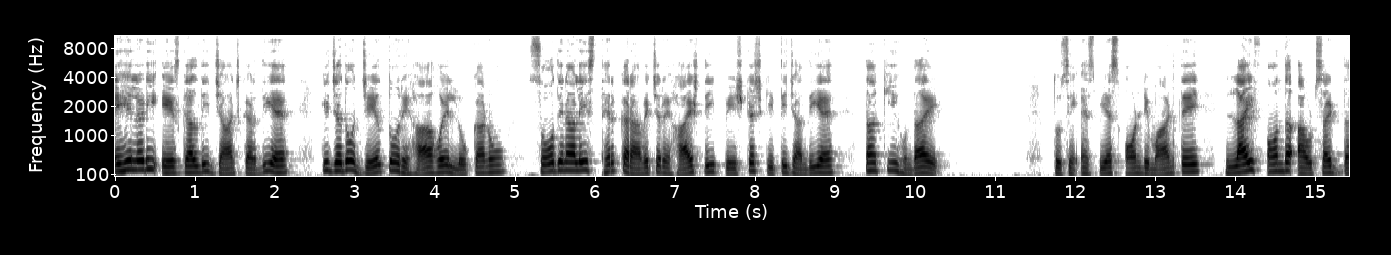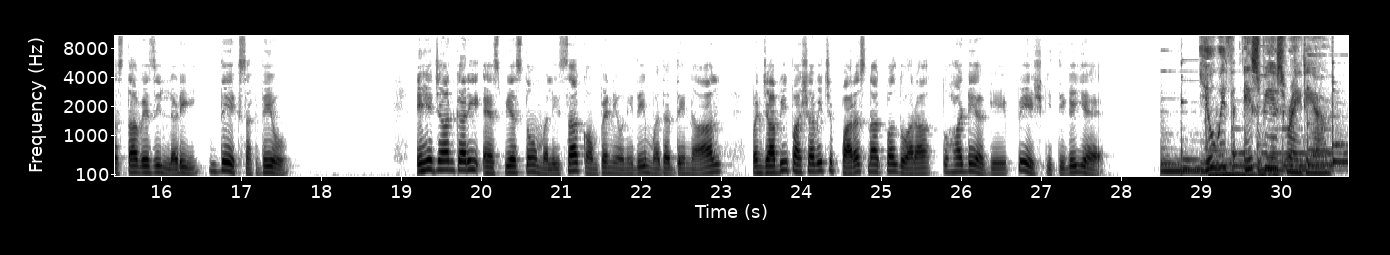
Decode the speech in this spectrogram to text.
ਇਹ ਲੜੀ ਇਸ ਗੱਲ ਦੀ ਜਾਂਚ ਕਰਦੀ ਹੈ ਕਿ ਜਦੋਂ ਜੇਲ੍ਹ ਤੋਂ ਰਿਹਾ ਹੋਏ ਲੋਕਾਂ ਨੂੰ 100 ਦਿਨਾਂ ਲਈ ਸਥਿਰ ਘਰਾਂ ਵਿੱਚ ਰਿਹਾਇਸ਼ ਦੀ ਪੇਸ਼ਕਸ਼ ਕੀਤੀ ਜਾਂਦੀ ਹੈ ਤਾਂ ਕੀ ਹੁੰਦਾ ਹੈ ਤੁਸੀਂ SBS ਔਨ ਡਿਮਾਂਡ ਤੇ ਲਾਈਫ ਔਨ ਦਾ ਆਊਟਸਾਈਡ ਦਸਤਾਵੇਜ਼ੀ ਲੜੀ ਦੇਖ ਸਕਦੇ ਹੋ ਇਹ ਜਾਣਕਾਰੀ SBS ਤੋਂ ਮਲੀਸਾ ਕੰਪੈਨੀਓਨੀ ਦੀ ਮਦਦ ਦੇ ਨਾਲ ਪੰਜਾਬੀ ਭਾਸ਼ਾ ਵਿੱਚ ਪਾਰਸ ਨਾਗਪਾਲ ਦੁਆਰਾ ਤੁਹਾਡੇ ਅੱਗੇ ਪੇਸ਼ ਕੀਤੀ ਗਈ ਹੈ with SBS Radio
